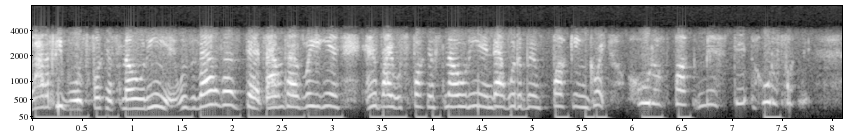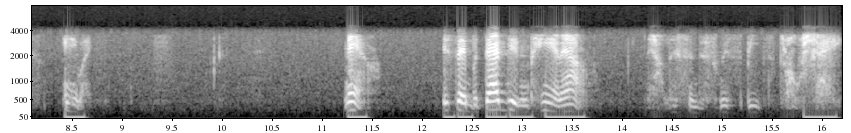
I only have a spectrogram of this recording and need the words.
A lot of people was fucking snowed in. It was Valentine's Day, Valentine's weekend. Everybody was fucking snowed in. That would have been fucking great. Who the fuck missed it? Who the fuck? Anyway. Now, it said, but that didn't pan out. Now listen to Swizz Beatz throw shade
